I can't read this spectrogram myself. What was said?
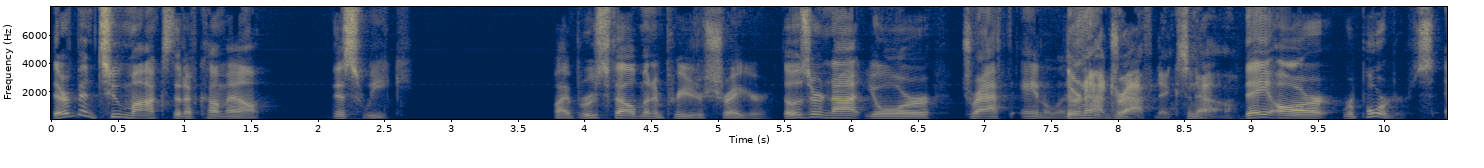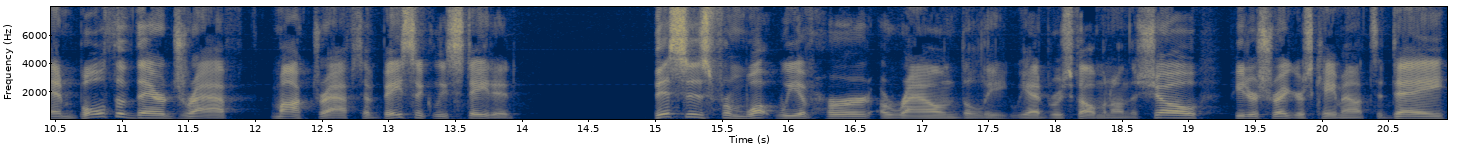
there have been two mocks that have come out this week by Bruce Feldman and Peter Schrager. Those are not your draft analysts. They're not draftniks, no. They are reporters, and both of their draft mock drafts have basically stated this is from what we have heard around the league. We had Bruce Feldman on the show. Peter Schrager's came out today,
